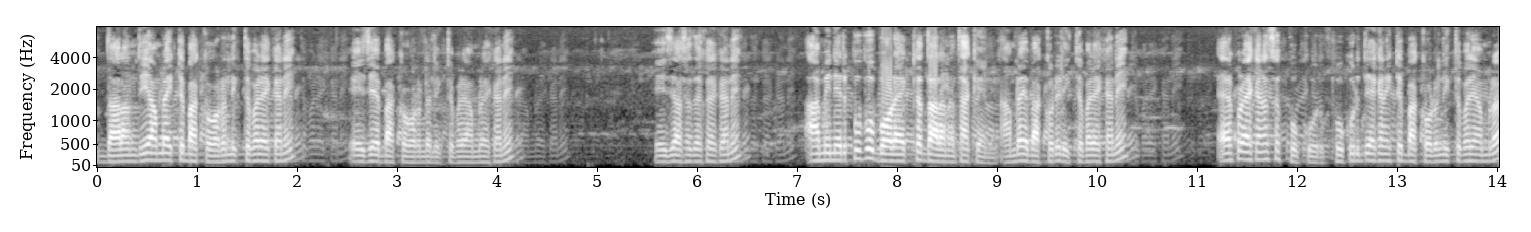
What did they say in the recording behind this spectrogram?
দালান দিয়ে আমরা একটা বাক্য গঠন লিখতে পারি এখানে। এই যে বাক্য গঠনটা লিখতে পারি আমরা এখানে। এই যে আছে দেখো এখানে। আমিনের পুপু বড় একটা দালানে থাকেন। আমরা এই বাক্যটি লিখতে পারি এখানে। এরপর এখানে আছে পুকুর। পুকুর দিয়ে এখানে একটা বাক্য গঠন লিখতে পারি আমরা।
